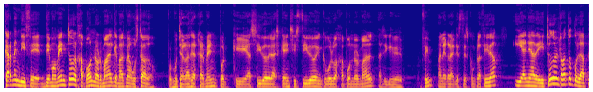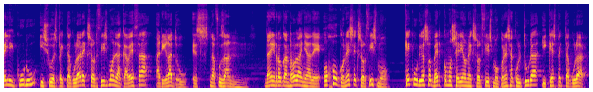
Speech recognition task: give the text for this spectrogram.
Carmen dice, de momento el Japón normal que más me ha gustado. Pues muchas gracias Carmen, porque has sido de las que ha insistido en que vuelva a Japón normal, así que, en fin, me alegra que estés complacida. Y añade, y todo el rato con la peli Kuru y su espectacular exorcismo en la cabeza Arigato, es Nafuzan. Danny Rock and Roll añade, ojo con ese exorcismo, Qué curioso ver cómo sería un exorcismo con esa cultura y qué espectacular.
